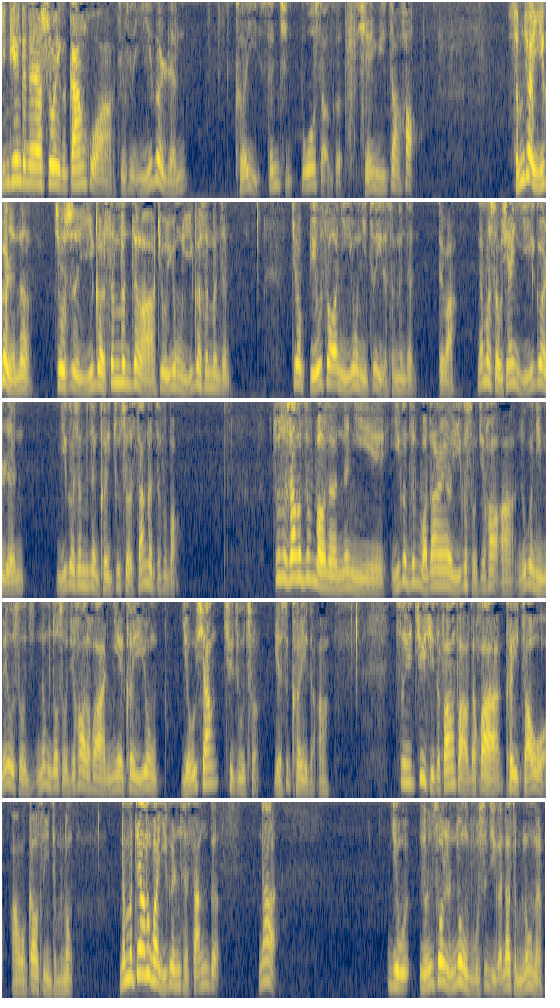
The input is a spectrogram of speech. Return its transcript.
今天跟大家说一个干货啊，就是一个人可以申请多少个闲鱼账号？什么叫一个人呢？就是一个身份证啊，就用一个身份证。就比如说你用你自己的身份证，对吧？那么首先一个人一个身份证可以注册三个支付宝。注册三个支付宝呢，那你一个支付宝当然要一个手机号啊。如果你没有手机那么多手机号的话，你也可以用邮箱去注册，也是可以的啊。至于具体的方法的话，可以找我啊，我告诉你怎么弄。那么这样的话，一个人才三个，那有有人说能弄五十几个，那怎么弄呢？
